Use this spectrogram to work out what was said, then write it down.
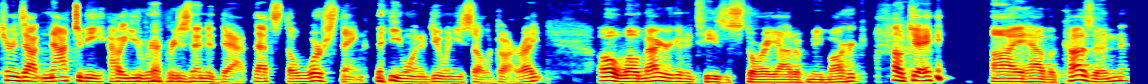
turns out not to be how you represented that. That's the worst thing that you want to do when you sell a car, right? Oh, well, now you're going to tease a story out of me, Mark. Okay. I have a cousin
